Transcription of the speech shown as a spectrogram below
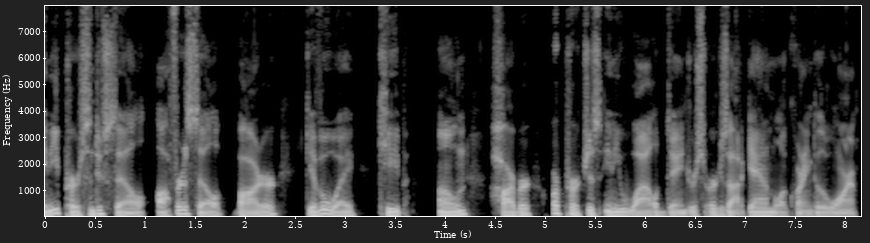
any person to sell, offer to sell, barter, give away, keep, own, harbor, or purchase any wild, dangerous, or exotic animal, according to the warrant.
